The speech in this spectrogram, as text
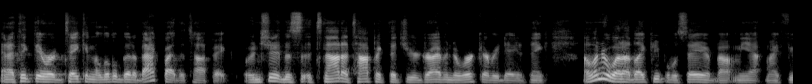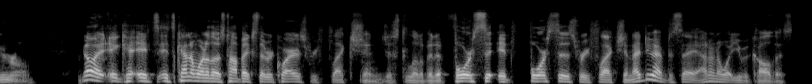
And I think they were taken a little bit aback by the topic. Wouldn't you? This it's not a topic that you're driving to work every day and think, I wonder what I'd like people to say about me at my funeral. No, it, it- it's it's kind of one of those topics that requires reflection, just a little bit. It force it forces reflection. I do have to say, I don't know what you would call this.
